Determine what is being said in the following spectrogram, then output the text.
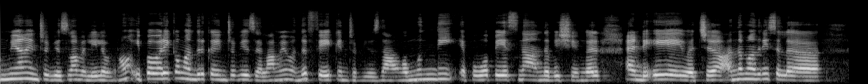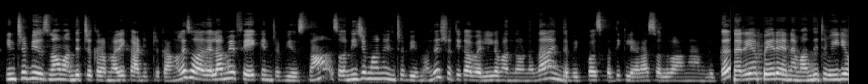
உண்மையான இன்டர்வியூஸ்லாம் வெளியில வரும். இப்போ வரைக்கும் வந்திருக்க இன்டர்வியூஸ் எல்லாமே வந்து ஃபேக் இன்டர்வியூஸ் தான். அவங்க முந்தி எப்பவோ பேசின அந்த விஷயங்கள் அண்ட் ஏஐ வச்சு அந்த மாதிரி சில இன்டர்வியூஸ்லாம் வந்துட்டு இருக்கிற மாதிரி காட்டிட்டு இருக்காங்களே ஸோ அது எல்லாமே ஃபேக் இன்டர்வியூஸ் தான். ஸோ நிஜமான இன்டர்வியூ வந்து ஸ்ருதிகா வெளியில வந்தோடனே தான் இந்த பிக் பாஸ் பத்தி கிளியரா சொல்லுவாங்க நம்மளுக்கு நிறைய பேர் என்ன வந்துட்டு வீடியோ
